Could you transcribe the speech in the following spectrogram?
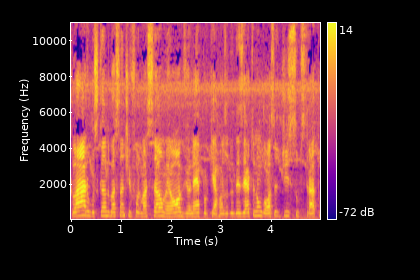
claro, buscando bastante informação, é óbvio, né? Porque a rosa do deserto não gosta de substrato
